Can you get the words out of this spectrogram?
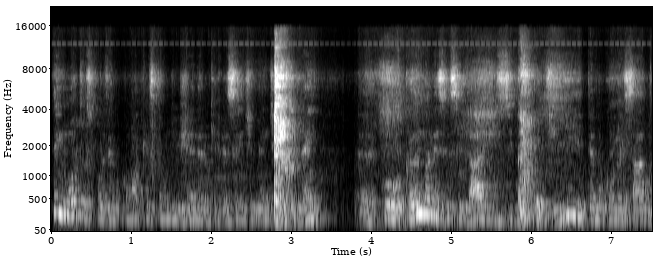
tem outras, por exemplo, como a questão de gênero, que recentemente a gente vem é, colocando a necessidade de se discutir, temos começado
